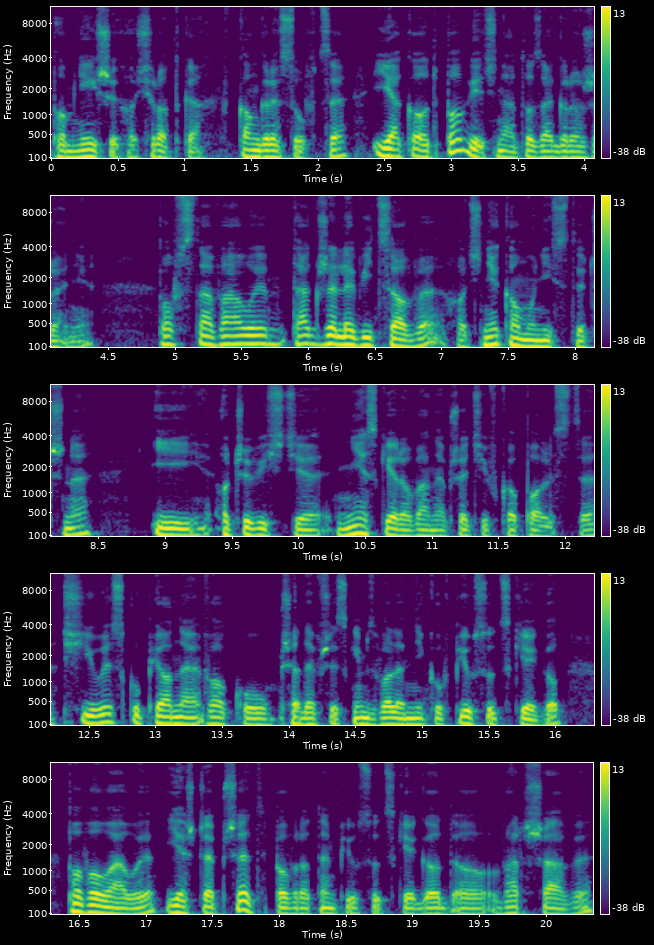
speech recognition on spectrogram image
pomniejszych ośrodkach w kongresówce i jako odpowiedź na to zagrożenie powstawały także lewicowe, choć nie komunistyczne i oczywiście nie skierowane przeciwko Polsce, siły skupione wokół przede wszystkim zwolenników Piłsudskiego powołały jeszcze przed powrotem Piłsudskiego do Warszawy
